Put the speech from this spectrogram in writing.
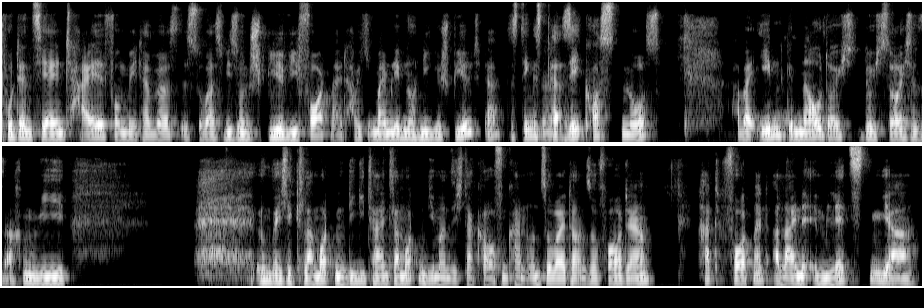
potenziellen Teil vom Metaverse ist sowas wie so ein Spiel wie Fortnite. Habe ich in meinem Leben noch nie gespielt. Ja? Das Ding ist ja. per se kostenlos, aber eben genau durch, durch solche Sachen wie irgendwelche Klamotten, digitalen Klamotten, die man sich da kaufen kann und so weiter und so fort, ja, hat Fortnite alleine im letzten Jahr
